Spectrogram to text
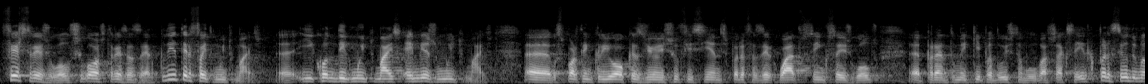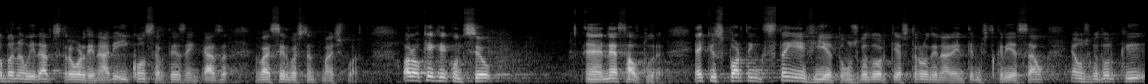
Fez três golos, chegou aos 3 a 0. Podia ter feito muito mais. Uh, e quando digo muito mais, é mesmo muito mais. Uh, o Sporting criou ocasiões suficientes para fazer 4, 5, 6 golos perante uma equipa do Istanbul Başakşehir que pareceu de uma banalidade extraordinária e com certeza em casa vai ser bastante mais forte. Ora, o que é que aconteceu nessa altura. É que o Sporting, se tem em Vieta um jogador que é extraordinário em termos de criação, é um jogador que,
